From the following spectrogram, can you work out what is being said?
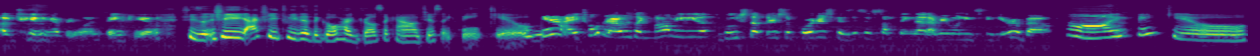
updating everyone. Thank you. She's she actually tweeted the Go Hard Girls account just like thank you. Yeah, I told her I was like, Mom, you need to boost up their supporters because this is something that everyone needs to hear about. Oh, thank you.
